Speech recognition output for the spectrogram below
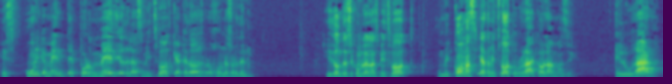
es únicamente por medio de las mitzvot que Akadosh Baruj nos ordenó. ¿Y dónde se cumplen las mitzvot? El lugar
